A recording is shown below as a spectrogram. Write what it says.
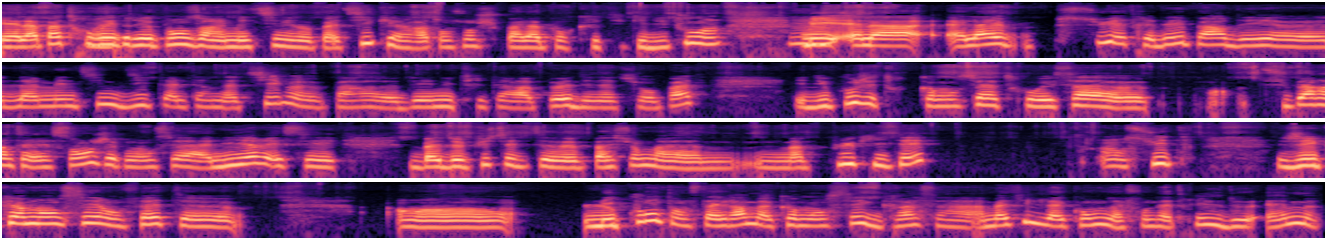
et elle a pas trouvé de réponse dans la médecine allopathique. Alors attention, je suis pas là pour critiquer du tout, hein, mm. mais elle a elle a su être aidée par des euh, de la médecine dite alternative, par euh, des nutrithérapeutes, des naturopathes et du coup j'ai commencé à trouver ça euh, super intéressant. J'ai commencé à lire et c'est bah, depuis cette passion m'a m'a plus quittée. Ensuite, j'ai commencé en fait en le compte Instagram a commencé grâce à, Mathilde Lacombe, la fondatrice de M.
